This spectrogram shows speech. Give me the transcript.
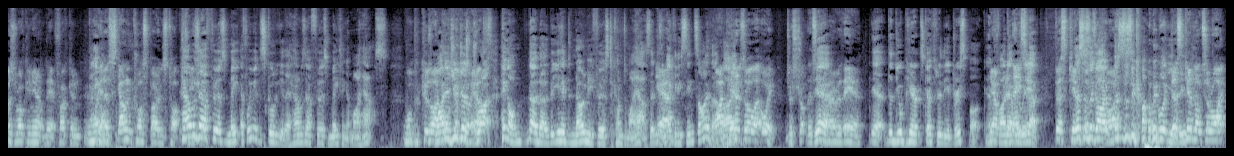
was rocking out that fucking. I had on. a skull and crossbones top. How was t-shirt. our first meet? If we went to school together, how was our first meeting at my house? Well, because I. Why did you just drive? Hang on, no, no, but you had to know me first to come to my house. That doesn't Yeah. make any sense either. My Like, parents are all like, "Oi, just drop this Yeah. kid over there." yeah, did your parents go through the address book and Yep, find out they where we said, live? This kid. This is the guy. alright. This is the guy we want you This to be. kid looks alright.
